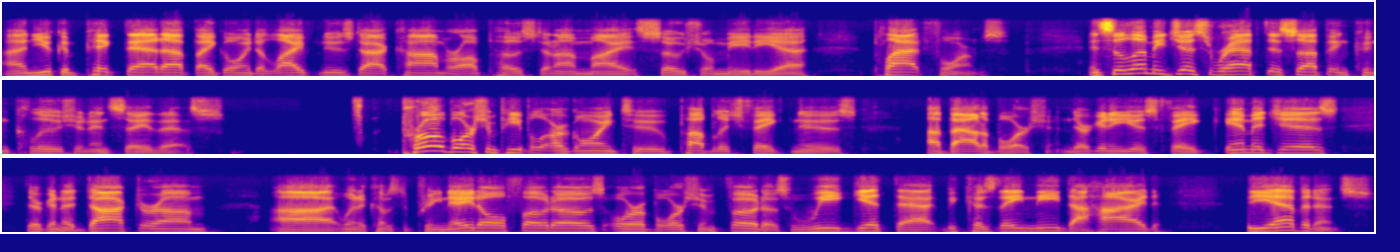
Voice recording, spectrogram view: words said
And you can pick that up by going to lifenews.com or I'll post it on my social media platforms. And so let me just wrap this up in conclusion and say this pro abortion people are going to publish fake news about abortion. They're going to use fake images, they're going to doctor them. Uh, when it comes to prenatal photos or abortion photos, we get that because they need to hide the evidence.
